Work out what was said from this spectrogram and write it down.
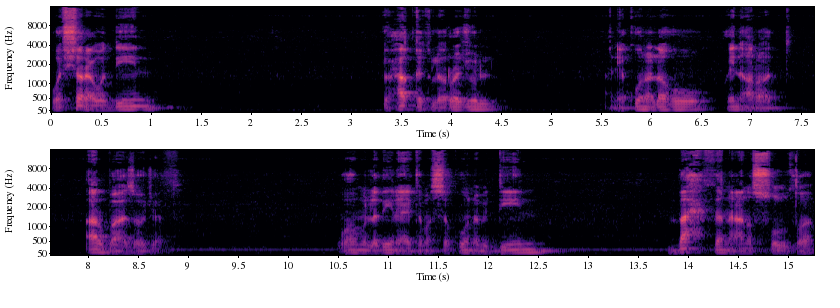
والشرع والدين يحقق للرجل أن يكون له إن أراد أربع زوجات. وهم الذين يتمسكون بالدين بحثا عن السلطة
